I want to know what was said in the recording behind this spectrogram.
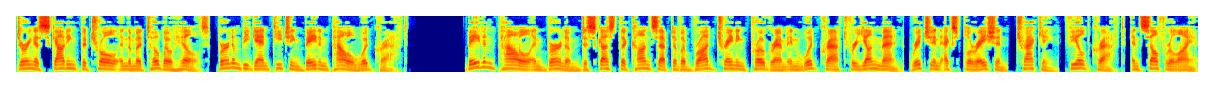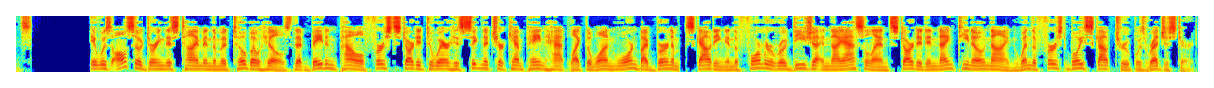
during a scouting patrol in the Matobo Hills, Burnham began teaching Baden-Powell woodcraft. Baden-Powell and Burnham discussed the concept of a broad training program in woodcraft for young men, rich in exploration, tracking, fieldcraft, and self-reliance. It was also during this time in the Matobo Hills that Baden-Powell first started to wear his signature campaign hat like the one worn by Burnham. Scouting in the former Rhodesia and Nyasaland started in 1909 when the first Boy Scout troop was registered.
